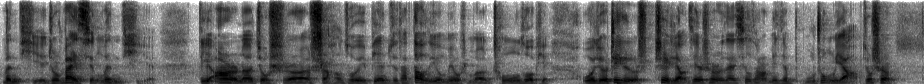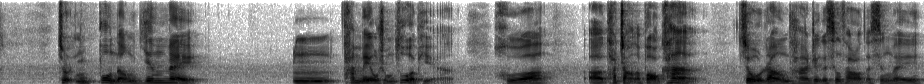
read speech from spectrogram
问题，就是外形问题。第二呢，就是史航作为编剧，他到底有没有什么成功作品？我觉得这个这两件事在性骚扰面前不重要，就是就是你不能因为，嗯，他没有什么作品和呃他长得不好看，就让他这个性骚扰的行为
